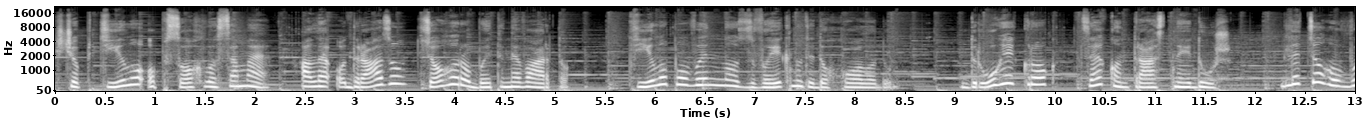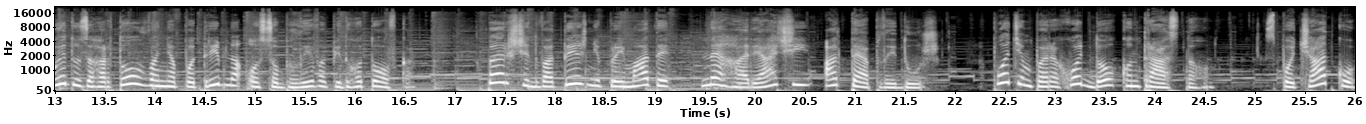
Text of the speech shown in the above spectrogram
щоб тіло обсохло саме, але одразу цього робити не варто. Тіло повинно звикнути до холоду. Другий крок це контрастний душ. Для цього виду загартовування потрібна особлива підготовка. Перші два тижні приймати не гарячий, а теплий душ. Потім переходь до контрастного. Спочатку,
